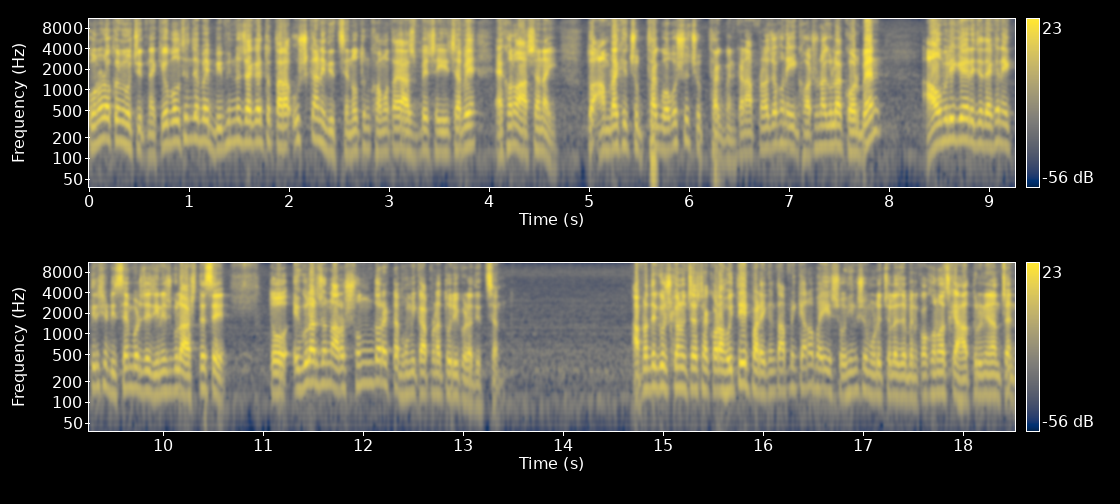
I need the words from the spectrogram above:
কোনো রকমই উচিত না। কেউ বলছেন যে, ভাই, বিভিন্ন জায়গায় তো তারা উস্কানি দিচ্ছে, নতুন ক্ষমতায় আসবে, সেই হিসাবে এখনও আসা নাই। তো আমরা কি চুপ থাকব? অবশ্যই চুপ থাকবেন। কারণ আপনারা যখন এই ঘটনাগুলো করবেন, আওয়ামী লীগের যে দেখেন, একত্রিশে ডিসেম্বর যে জিনিসগুলো আসতেছে, তো এগুলোর জন্য আরও সুন্দর একটা ভূমিকা আপনারা তৈরি করে দিচ্ছেন। আপনাদেরকে উস্কানোর চেষ্টা করা হইতেই পারে, কিন্তু আপনি কেন ভাই সহিংস মোড়ে চলে যাবেন? কখনো আজকে হাতুড়ি নামছেন,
